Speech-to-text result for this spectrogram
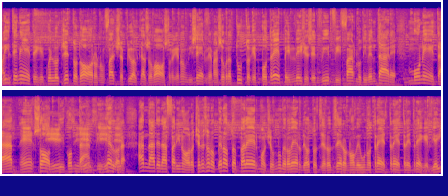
ritenete che quell'oggetto d'oro non faccia più al caso vostro, che non vi serve, ma soprattutto che potrebbe invece servirvi, farlo diventare moneta, eh, soldi, Sì, contanti, sì, sì, e allora andate da Affari in Oro. Ce ne sono ben 8 a Palermo, c'è un numero verde 800 913 333 che vi aiuta,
